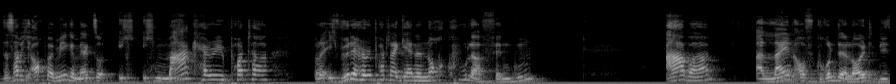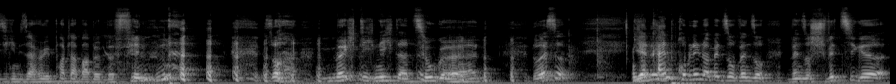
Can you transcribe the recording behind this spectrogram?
das habe ich auch bei mir gemerkt, so ich, ich mag Harry Potter oder ich würde Harry Potter gerne noch cooler finden, aber allein aufgrund der Leute, die sich in dieser Harry Potter Bubble befinden, so möchte ich nicht dazugehören. So, weißt du, ich Ja, habe kein Problem damit, so wenn so wenn so schwitzige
